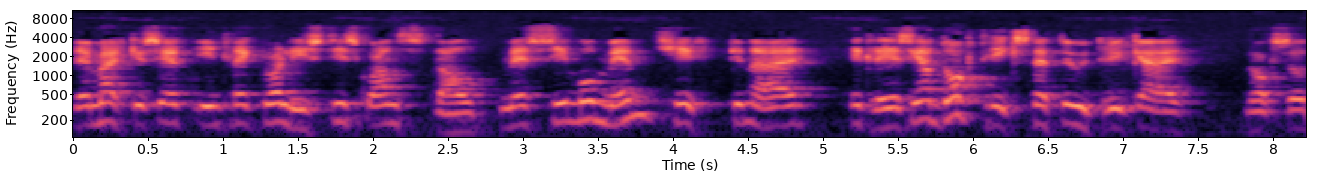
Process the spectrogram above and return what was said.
det merkes et intellektualistisk og anstaltmessig moment. Kirken er Eklesia doctrix. Dette uttrykket er nokså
